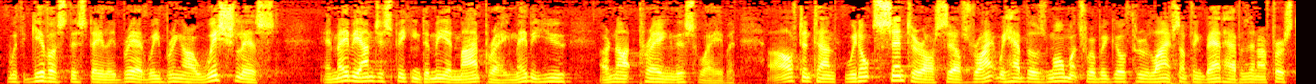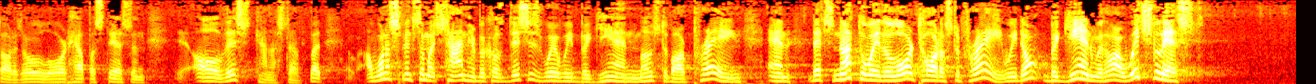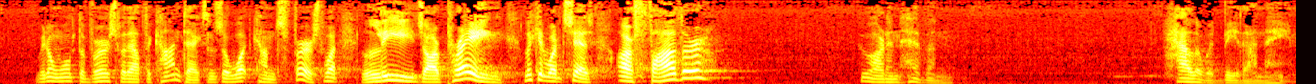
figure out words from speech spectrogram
with give us this daily bread. We bring our wish list, and maybe I'm just speaking to me in my praying. Maybe you are not praying this way, but oftentimes we don't center ourselves right. We have those moments where we go through life, something bad happens, and our first thought is, "Oh Lord, help us this," and all this kind of stuff. But I want to spend so much time here because this is where we begin most of our praying, and that's not the way the Lord taught us to pray. We don't begin with our wish list. We don't want the verse without the context. And so what comes first? What leads our praying? Look at what it says. Our Father who art in heaven hallowed be thy name.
